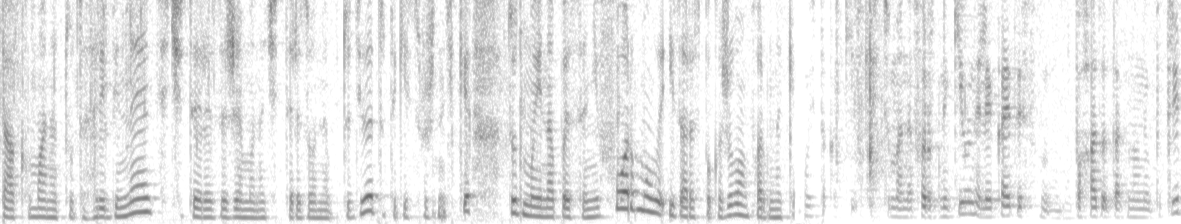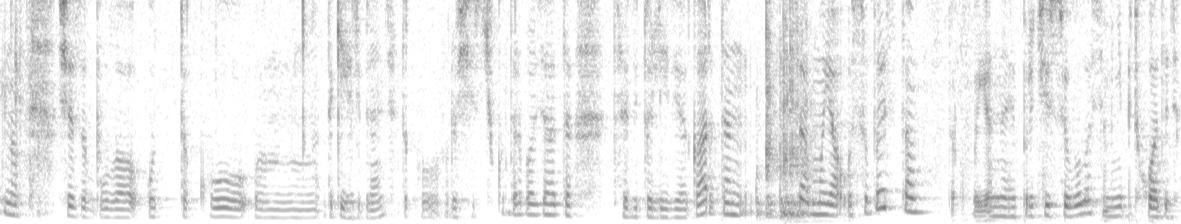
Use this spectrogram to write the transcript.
Так, у мене тут гребінець, 4 зажими на 4 зони буду ділити, тут якісь рушнички. Тут мої написані формули, і зараз покажу вам фарбники. Ось така кількість у мене фарбників, не лякайтесь, багато так нам не потрібно. Ще забула от таку, ем, такий гребінець, таку розчісочку треба взяти. Це від Olivia Garden. Це моя особиста, таку я не причісую волосся, мені підходить.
